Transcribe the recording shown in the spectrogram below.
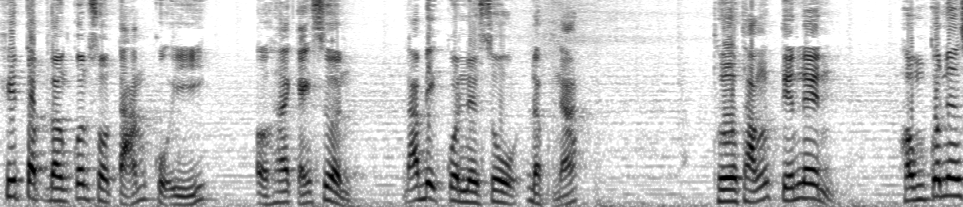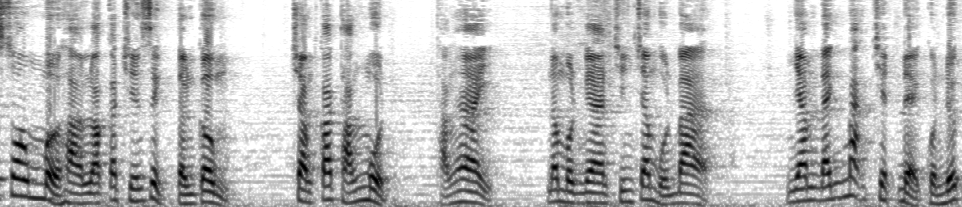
khi tập đoàn quân số 8 của Ý ở hai cánh sườn đã bị quân Liên Xô đập nát. Thừa thắng tiến lên, Hồng quân Liên Xô mở hàng loạt các chiến dịch tấn công trong các tháng 1, tháng 2 năm 1943 nhằm đánh bại triệt để quân Đức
